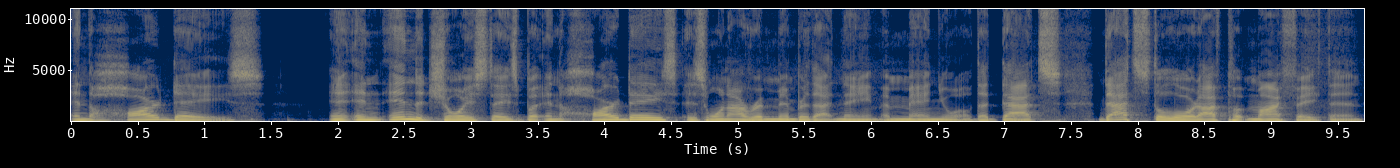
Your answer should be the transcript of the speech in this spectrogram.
in the hard days, in, in, in the joyous days, but in the hard days is when I remember that name, Emmanuel. That that's that's the Lord I've put my faith in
